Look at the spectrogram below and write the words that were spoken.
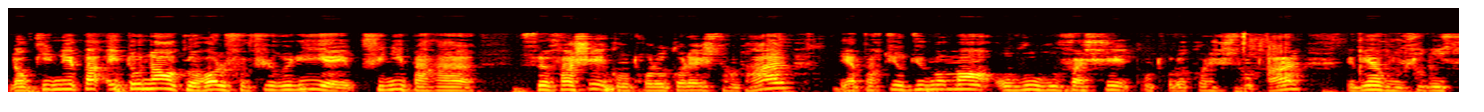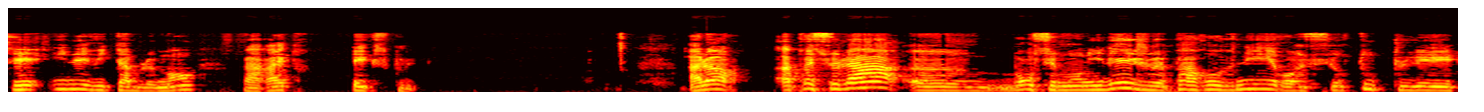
Donc il n'est pas étonnant que Rolf Furuli ait fini par euh, se fâcher contre le collège central, et à partir du moment où vous vous fâchez contre le collège central, eh bien vous finissez inévitablement par être exclu. Alors, après cela, euh, bon, c'est mon idée, je ne vais pas revenir sur toutes les,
